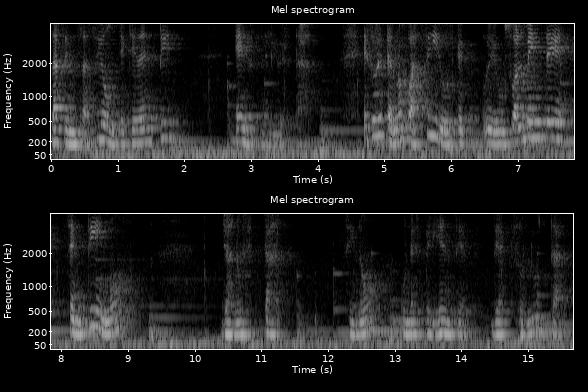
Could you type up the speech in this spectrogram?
la sensación que queda en ti es de libertad. Esos eternos vacíos que eh, usualmente sentimos ya no están, sino una experiencia de absoluta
